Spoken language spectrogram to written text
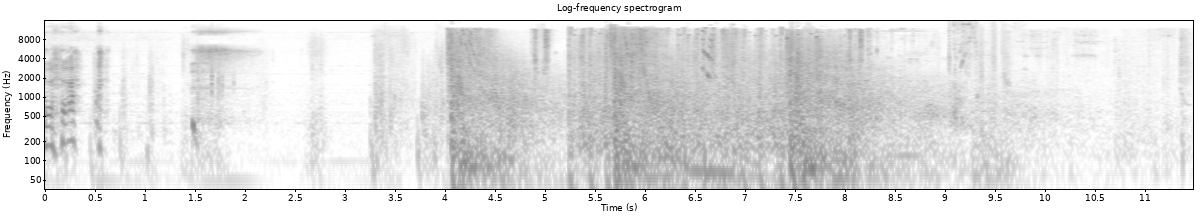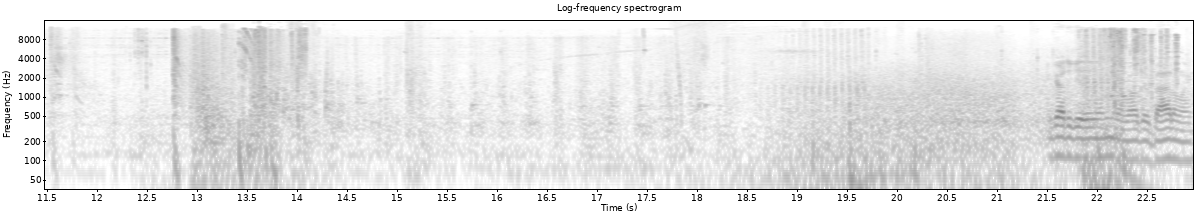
I gotta get in there while they're battling.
